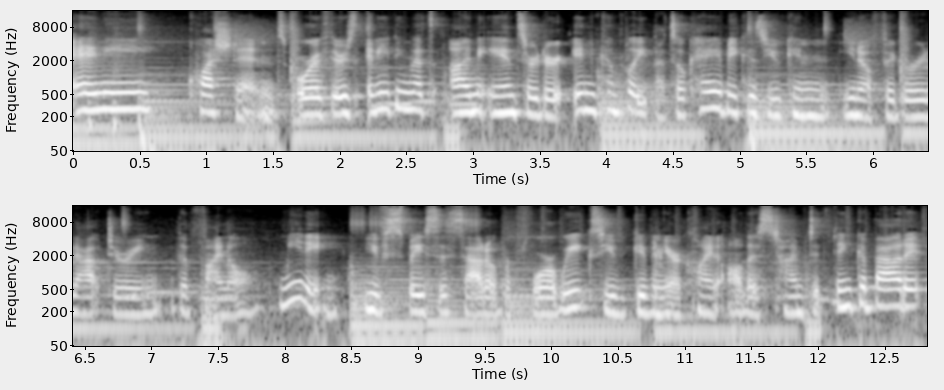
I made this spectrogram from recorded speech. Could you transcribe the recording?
any questions or if there's anything that's unanswered or incomplete, that's okay because you can, you know, figure it out during the final meeting. You've spaced this out over 4 weeks. You've given your client all this time to think about it.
